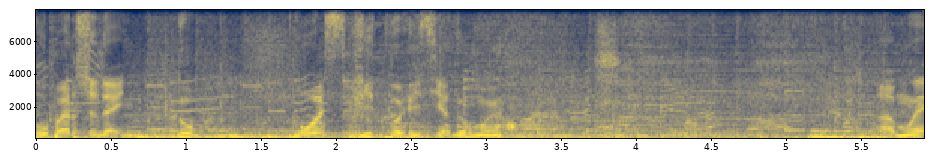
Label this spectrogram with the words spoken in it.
у перший день. Ну, ось відповідь, я думаю. Ми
